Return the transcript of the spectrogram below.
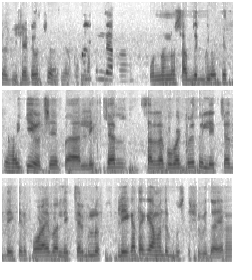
স্যার বিষয়টা হচ্ছে অন্যান্য সাবজেক্টগুলোর ক্ষেত্রে হয় কি হচ্ছে লেকচার স্যাররা প্রোভাইড করে তো লেকচার দেখে পড়ায় বা লেকচারগুলো লেখা থাকে আমাদের বুঝতে সুবিধা হয়। এখন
